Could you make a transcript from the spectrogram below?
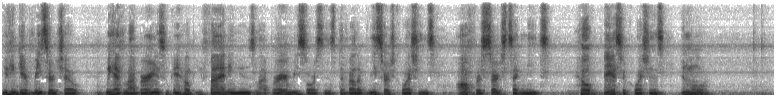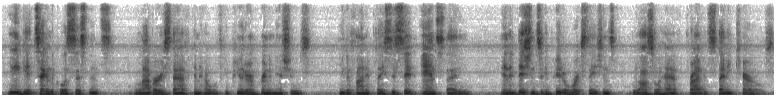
You can get research help. We have librarians who can help you find and use library resources, develop research questions, offer search techniques, help answer questions, and more. You can get technical assistance. Library staff can help with computer and printing issues. You can find a place to sit and study. In addition to computer workstations, we also have private study carrels.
